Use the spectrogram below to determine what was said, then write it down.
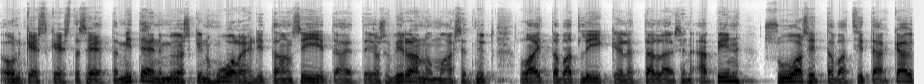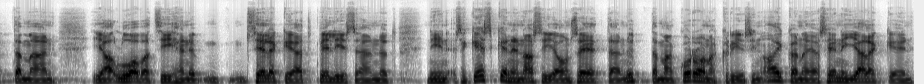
on keskeistä se, että miten myöskin huolehditaan siitä, että jos viranomaiset nyt laittavat liikkeelle tällaisen appin, suosittavat sitä käyttämään ja luovat siihen selkeät pelisäännöt, niin se keskeinen asia on se, että nyt tämän koronakriisin aikana ja sen jälkeen,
